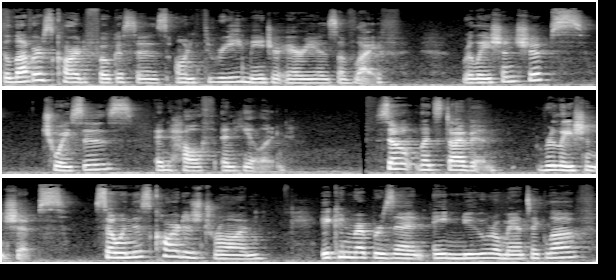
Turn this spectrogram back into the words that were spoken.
The Lover's card focuses on three major areas of life relationships, choices, and health and healing. So let's dive in. Relationships. So when this card is drawn, it can represent a new romantic love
